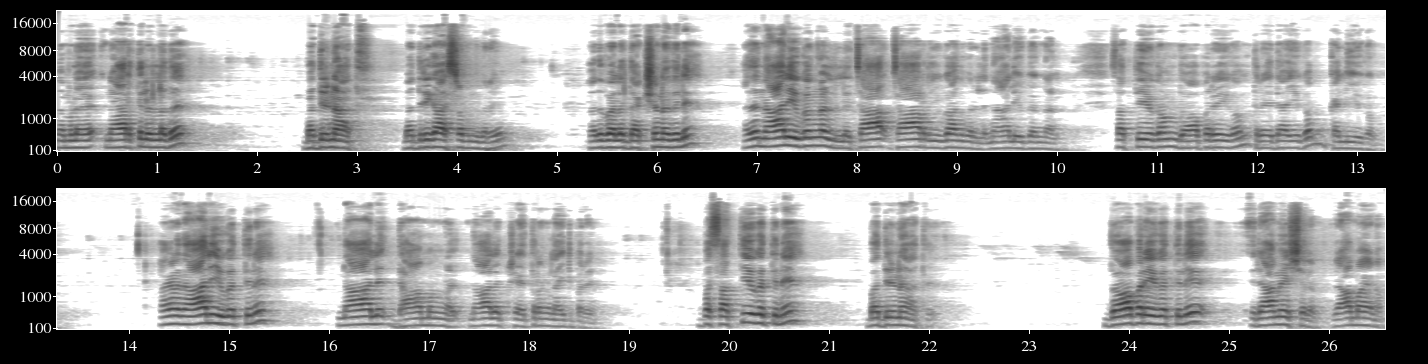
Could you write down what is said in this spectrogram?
നമ്മൾ നോർത്തിലുള്ളത് ബദ്രിനാഥ് ബദ്രികാശ്രമം എന്ന് പറയും. അതുപോലെ ദക്ഷിണത്തിൽ അത് നാല് യുഗങ്ങളില്ല ചാ ചാർ യുഗ എന്ന് പറയില്ല നാല് യുഗങ്ങൾ. സത്യയുഗം ദ്വാപരയുഗം ത്രേതായുഗം കലിയുഗം. അങ്ങനെ നാല് യുഗത്തിന് നാല് ധാമങ്ങൾ നാല് ക്ഷേത്രങ്ങളായിട്ട് പറയും അപ്പോൾ സത്യയുഗത്തിന് ബദ്രിനാഥ് ദ്വാപരയുഗത്തിൽ രാമേശ്വരം രാമായണം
